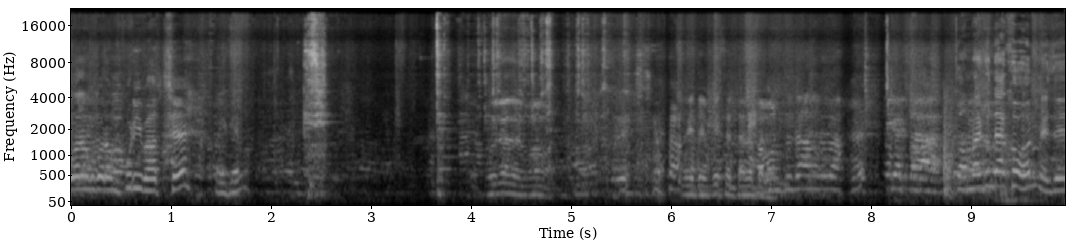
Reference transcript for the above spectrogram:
গরম গরম পুরি ভাজছে। দেখেন। তো আমরা কিন্তু এখন এই যে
